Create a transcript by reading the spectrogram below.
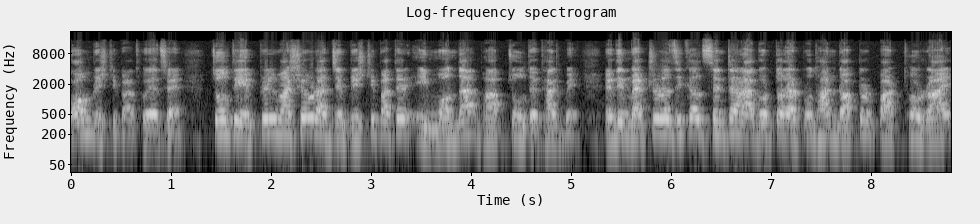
কম বৃষ্টিপাত হয়েছে। চলতি এপ্রিল মাসেও রাজ্যে বৃষ্টিপাতের এই মন্দা ভাব চলতে থাকবে। এদিন মেট্রোলজিক্যাল সেন্টার আগরতলার প্রধান ডক্টর পার্থ রায়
